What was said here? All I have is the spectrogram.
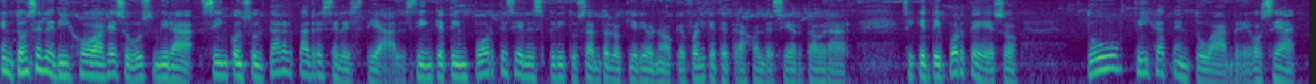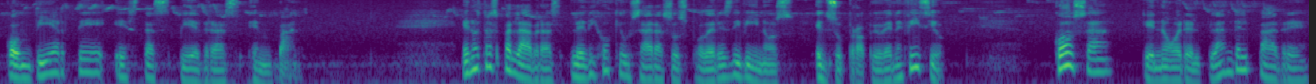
Entonces le dijo a Jesús, mira, sin consultar al Padre Celestial, sin que te importe si el Espíritu Santo lo quiere o no, que fue el que te trajo al desierto a orar, sin que te importe eso, tú fíjate en tu hambre, o sea, convierte estas piedras en pan. En otras palabras, le dijo que usara sus poderes divinos en su propio beneficio, cosa que no era el plan del Padre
